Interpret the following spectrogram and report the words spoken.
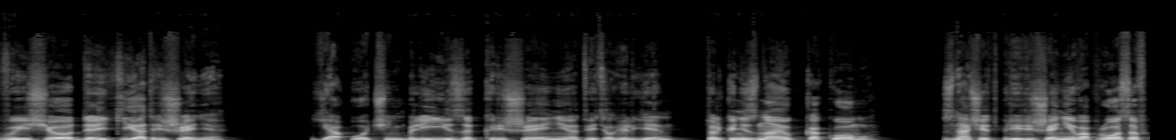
«Вы еще далеки от решения?» «Я очень близок к решению», — ответил Вильгельм. «Только не знаю, к какому». «Значит, при решении вопросов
